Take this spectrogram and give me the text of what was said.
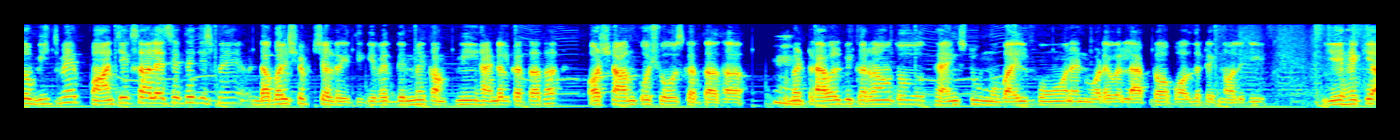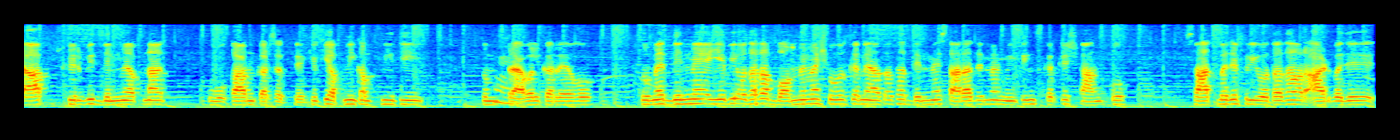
तो बीच में पाँच एक साल ऐसे थे जिसमें डबल शिफ्ट चल रही थी कि मैं दिन में कंपनी हैंडल करता था और शाम को शोज़ करता था। Hmm. मैं ट्रैवल भी कर रहा हूँ तो thanks to mobile phone and whatever laptop all the technology ये है कि आप फिर भी दिन में अपना वो काम कर सकते हैं क्योंकि अपनी कंपनी थी तुम ट्रैवल hmm. कर रहे हो तो मैं दिन में ये भी होता था बॉम्बे में शोज़ करने आता था दिन में सारा दिन में मीटिंग्स करके शाम को सात बजे फ्री होता था और आठ बजे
